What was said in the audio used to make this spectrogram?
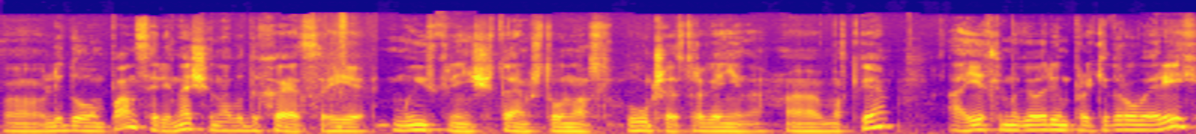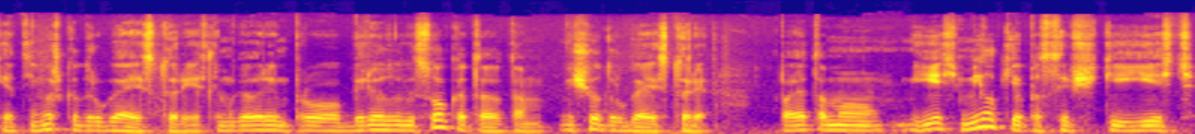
а, ледовом панцире, иначе она выдыхается. И мы искренне считаем, что у нас лучшая строганина а, в Москве. А если мы говорим про кедровые орехи, это немножко другая история. Если мы говорим про березовый сок, это там еще другая история. Поэтому есть мелкие поставщики, есть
